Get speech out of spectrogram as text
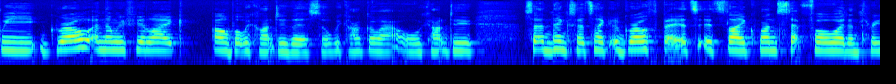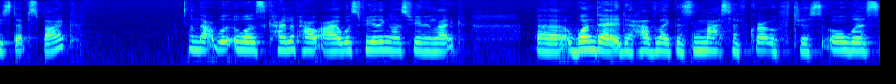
we grow and then we feel like, oh, but we can't do this, or we can't go out, or we can't do certain things. So it's like a growth, but it's it's like one step forward and three steps back. And that was kind of how I was feeling. I was feeling like uh, one day to have like this massive growth, just all this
